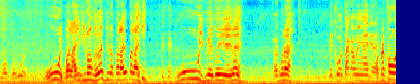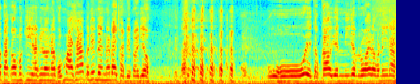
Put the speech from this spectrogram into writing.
ตัวปลาอ้วนโอ้ยปลาไหลพี่น้องเอ้ยพี่น้องปลาไหลปลาไหลโอ้ยเมียตัวใหญ่เลยกูนะ ไม่โคตักเอาง่ายๆเนี่ยเอานะไปโคตักเอาเมื่อกี้นะพี่น้องนะ ผมมาช้าไปนิดนึงนะได้ช็อตเด็ดหน่อยเดียว โอ้โหกับข้าวเย็นมีเรียบร้อยแล้ววันนี้นะ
